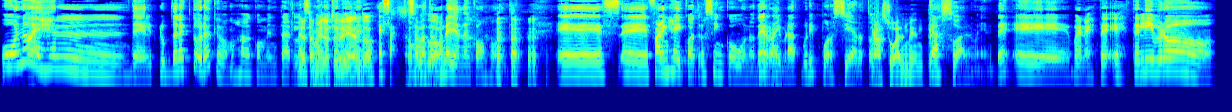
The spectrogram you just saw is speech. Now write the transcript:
Uno es el del club de lectura, que vamos a comentar la Yo también lo estoy leyendo. Exacto, eso Somos lo estamos leyendo en conjunto. Es eh, Fahrenheit 451, de Ray Bradbury, por cierto. Casualmente. Casualmente. Eh, bueno, este, este libro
